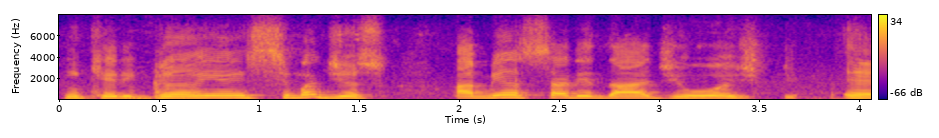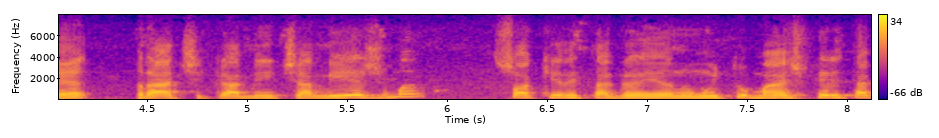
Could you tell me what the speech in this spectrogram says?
Em que ele ganha em cima disso. A mensalidade hoje é praticamente a mesma, só que ele está ganhando muito mais porque ele está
